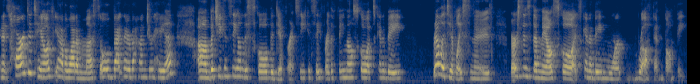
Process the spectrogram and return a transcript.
And it's hard to tell if you have a lot of muscle back there behind your head, um, but you can see on the skull the difference. So you can see for the female skull, it's going to be relatively smooth versus the male skull, it's going to be more rough and bumpy.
